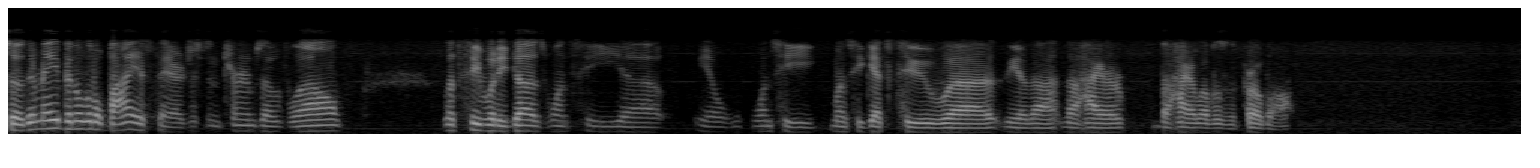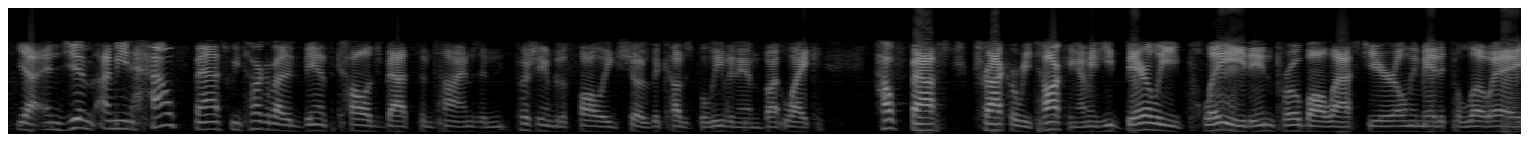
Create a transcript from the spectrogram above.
So there may have been a little bias there, just in terms of well, let's see what he does once he uh, you know once he once he gets to uh, you know the the higher the higher levels of the pro ball. Yeah, and Jim, I mean, how fast we talk about advanced college bats sometimes, and pushing him to the fall league shows the Cubs believe in him. But like, how fast track are we talking? I mean, he barely played in pro ball last year, only made it to low A.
